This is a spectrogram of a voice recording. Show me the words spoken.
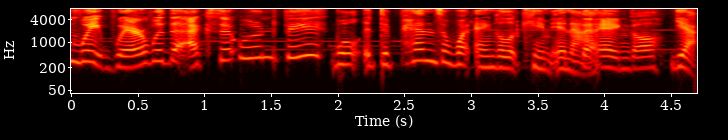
Wait, where would the exit wound be? Well, it depends on what angle it came in at. The at. angle. Yeah,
